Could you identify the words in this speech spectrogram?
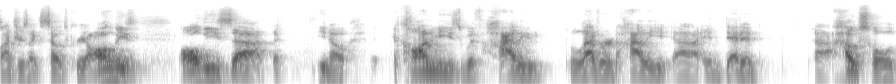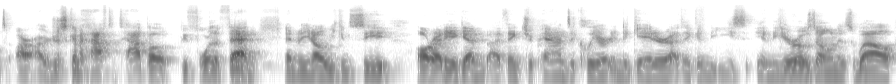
Countries like South Korea, all these, all these, uh, you know, economies with highly levered, highly uh, indebted uh, households are, are just going to have to tap out before the Fed. And, you know, we can see already again i think japan's a clear indicator i think in the east in the eurozone as well.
